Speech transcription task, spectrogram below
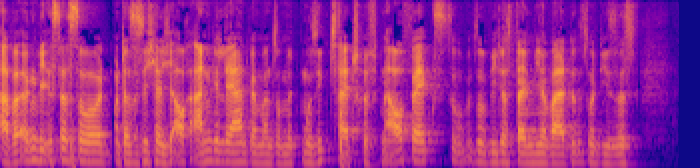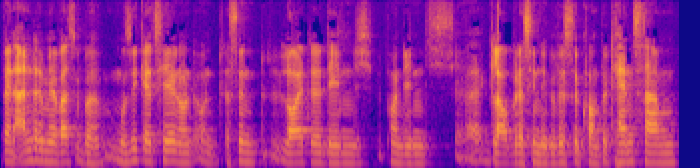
Aber irgendwie ist das so, und das ist sicherlich auch angelernt, wenn man so mit Musikzeitschriften aufwächst, so, so wie das bei mir war, so dieses, wenn andere mir was über Musik erzählen und, und das sind Leute, denen ich, von denen ich äh, glaube, dass sie eine gewisse Kompetenz haben,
